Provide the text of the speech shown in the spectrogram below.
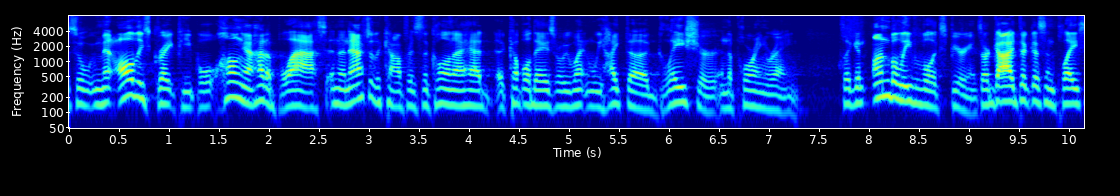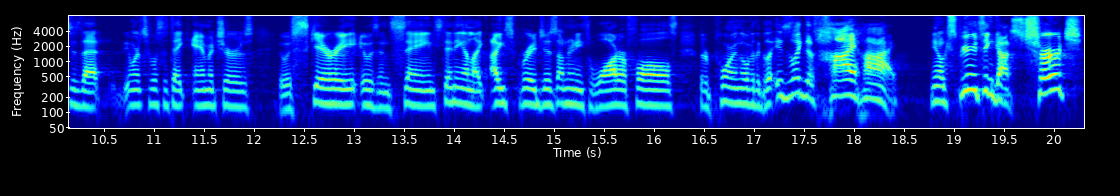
so we met all these great people, hung out, had a blast. And then after the conference, Nicole and I had a couple days where we went and we hiked a glacier in the pouring rain. It's like an unbelievable experience. Our guide took us in places that we weren't supposed to take amateurs. It was scary. It was insane. Standing on like ice bridges underneath waterfalls that are pouring over the glacier. It's like this high, high. You know, experiencing God's church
